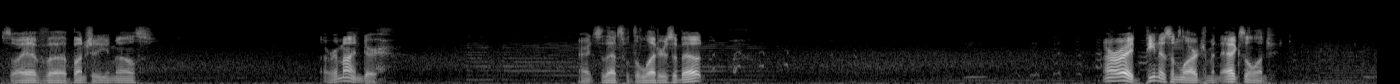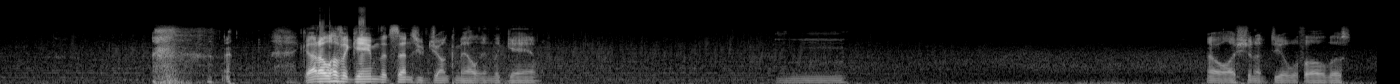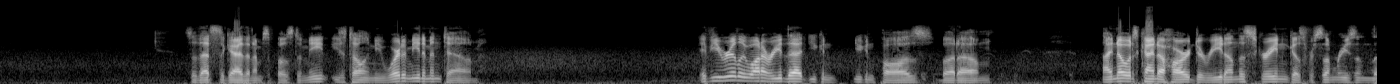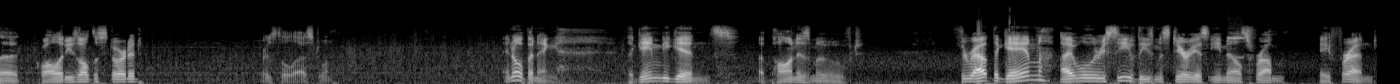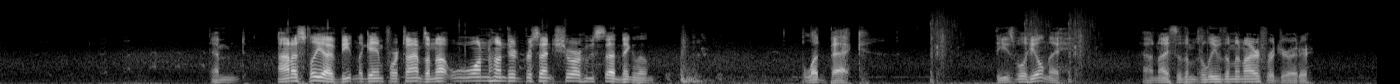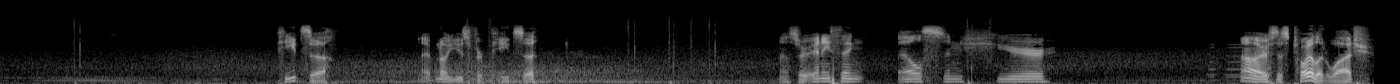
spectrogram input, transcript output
So I have a bunch of emails. A reminder. Alright, so that's what the letter's about. Alright, penis enlargement. Excellent. Gotta love a game that sends you junk mail in the game. Mm. Oh, well, I shouldn't deal with all this. So that's the guy that I'm supposed to meet. He's telling me where to meet him in town. If you really want to read that, you can you can pause, but um I know it's kind of hard to read on the screen because for some reason the quality's all distorted. Where's the last one? An opening. The game begins. A pawn is moved. Throughout the game, I will receive these mysterious emails from a friend. And honestly, I've beaten the game four times. I'm not 100% sure who's sending them. Blood pack. These will heal me. How nice of them to leave them in my refrigerator. Pizza? I have no use for pizza. Now, is there anything else in here? Oh, there's this toilet watch.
